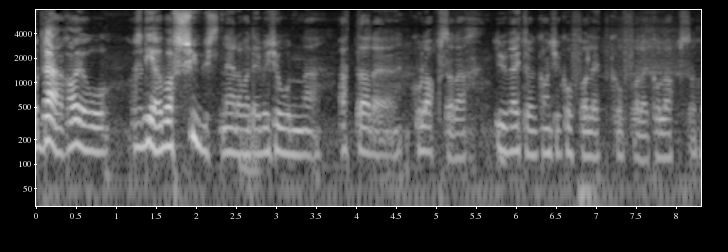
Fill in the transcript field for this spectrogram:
og der har jo Altså, de har jo bare sust nedover divisjonene etter det kollapset der. Du vet jo kanskje hvorfor litt hvorfor det kollapser.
